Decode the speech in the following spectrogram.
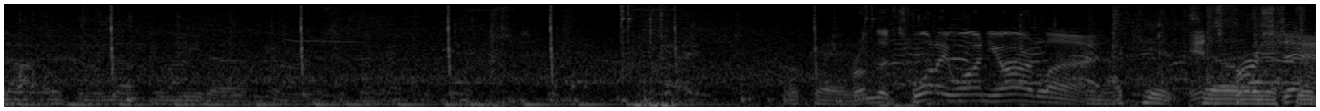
Not open enough for me to. Okay. From the 21-yard line. I can't It's first if down.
